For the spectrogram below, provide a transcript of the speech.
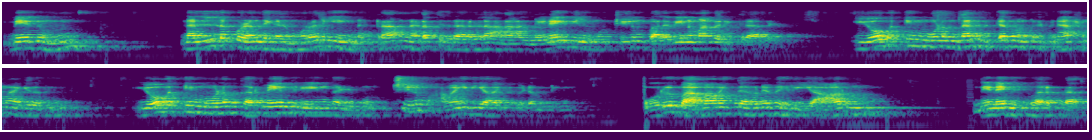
மேலும் நல்ல குழந்தைகள் முரளியை நன்றாக நடத்துகிறார்கள் ஆனால் நினைவில் முற்றிலும் பலவீனமாக இருக்கிறார்கள். யோகத்தின் மூலம்தான் விக்கர்மங்கள் விநாசமாகிறது. யோகத்தின் மூலம் கர்மேந்திரியங்கள் முற்றிலும் அமைதியாகிவிட முடியும். ஒரு பாபாவை தவிர வேறு யாரும் நினைவிற்கு வரக்கூடாது.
